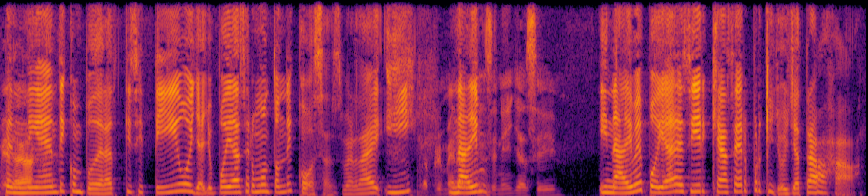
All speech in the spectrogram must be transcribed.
primera- independiente y con poder adquisitivo y ya yo podía hacer un montón de cosas, ¿verdad? Y La primera nadie, quincenilla, sí. y nadie me podía decir qué hacer porque yo ya trabajaba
